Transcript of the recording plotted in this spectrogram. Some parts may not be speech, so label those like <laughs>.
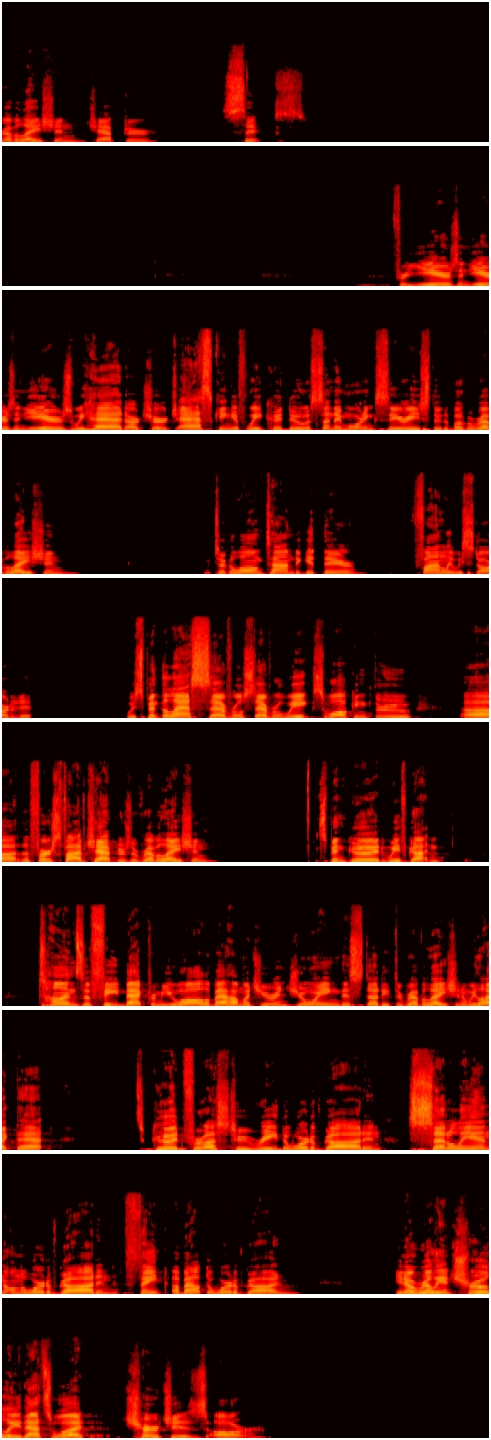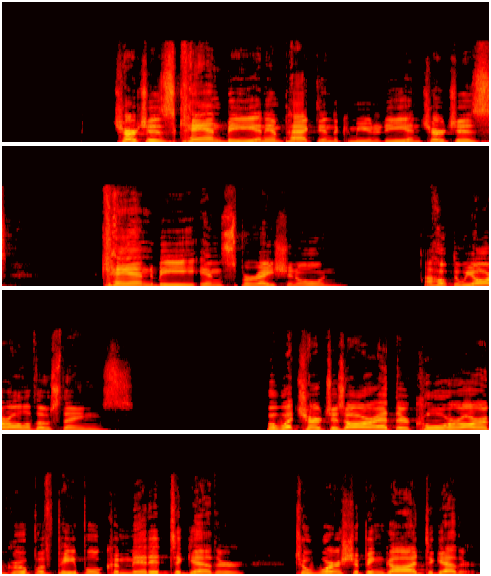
Revelation chapter 6. For years and years and years, we had our church asking if we could do a Sunday morning series through the book of Revelation. We took a long time to get there. Finally, we started it. We spent the last several, several weeks walking through uh, the first five chapters of Revelation. It's been good. We've gotten tons of feedback from you all about how much you're enjoying this study through Revelation, and we like that. It's good for us to read the Word of God and settle in on the Word of God and think about the Word of God. You know, really and truly, that's what churches are. Churches can be an impact in the community, and churches can be inspirational and I hope that we are all of those things. But what churches are at their core are a group of people committed together to worshiping God together.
